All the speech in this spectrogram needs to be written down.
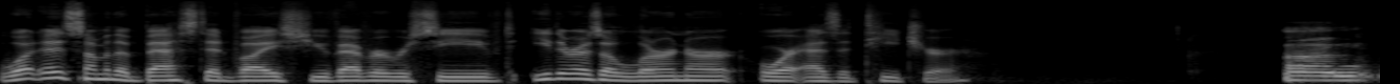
what is some of the best advice you've ever received, either as a learner or as a teacher? Um,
